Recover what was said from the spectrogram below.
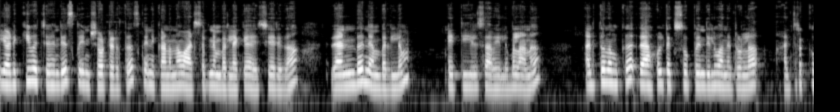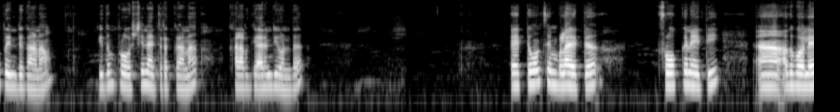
ഈ അടുക്കി വെച്ചതിന്റെ സ്ക്രീൻഷോട്ട് എടുത്ത് സ്ക്രീനിൽ കാണുന്ന വാട്സപ്പ് നമ്പറിലേക്ക് അയച്ചു തരിക. രണ്ട് നമ്പറിലും മെറ്റീരിയൽസ് അവൈലബിൾ ആണ്. അടുത്ത് നമുക്ക് രാഹുൽ ടെക്സോ പ്രിന്റിൽ വന്നിട്ടുള്ള അജ്രക്ക് പ്രിന്റ് കാണാം. ഇതും പ്രോഷ്യൻ അജ്രക്കാണ്. കളർ ഗ്യാരണ്ടി ഉണ്ട്. ഏറ്റവും സിമ്പിളായിട്ട് ഫ്രോക്ക് നൈറ്റി അതുപോലെ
